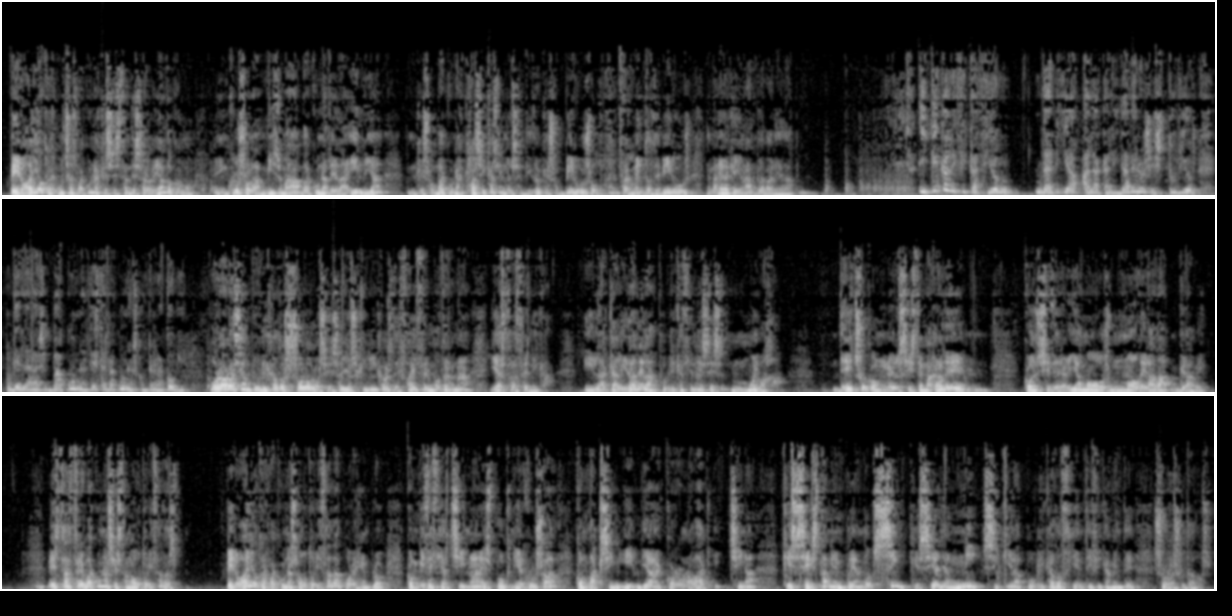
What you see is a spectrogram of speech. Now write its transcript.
Pero hay otras muchas vacunas que se están desarrollando, como incluso la misma vacuna de la India, que son vacunas clásicas en el sentido de que son virus o fragmentos de virus, de manera que hay una amplia variedad. ¿Y qué calificación daría a la calidad de los estudios de las vacunas, de estas vacunas contra la COVID? Por ahora se han publicado solo los ensayos clínicos de Pfizer, Moderna y AstraZeneca. Y la calidad de las publicaciones es muy baja. De hecho, con el sistema grade consideraríamos moderada grave. Estas tres vacunas están autorizadas, pero hay otras vacunas autorizadas, por ejemplo, con Videcia china, Sputnik rusa, con Vaccine India, Coronavac China, que se están empleando sin que se haya ni siquiera publicado científicamente sus resultados.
